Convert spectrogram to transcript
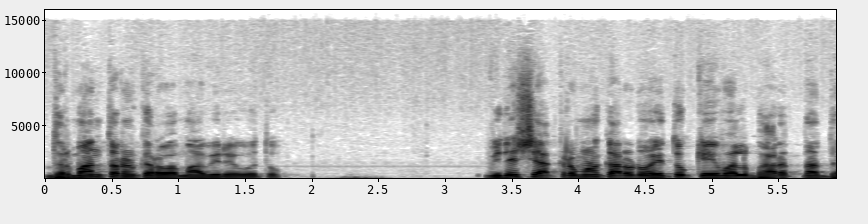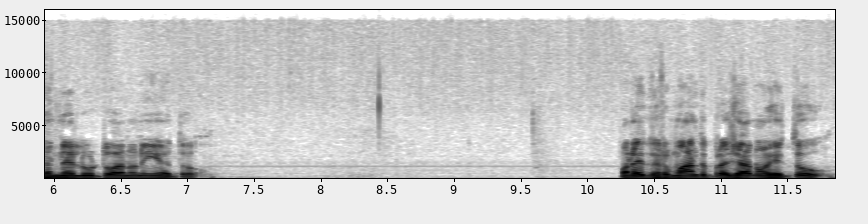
ધર્માંતરણ કરવામાં આવી રહ્યું હતું. વિદેશી આક્રમણકારોનો હેતુ કેવલ ભારતના ધનને લૂંટવાનો નહીં હતો. પણ એ ધર્માંત પ્રજાનો હેતુ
